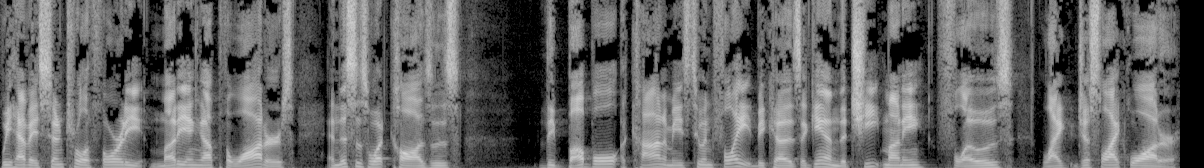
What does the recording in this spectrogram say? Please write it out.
We have a central authority muddying up the waters, and this is what causes the bubble economies to inflate because again, the cheap money flows like just like water,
